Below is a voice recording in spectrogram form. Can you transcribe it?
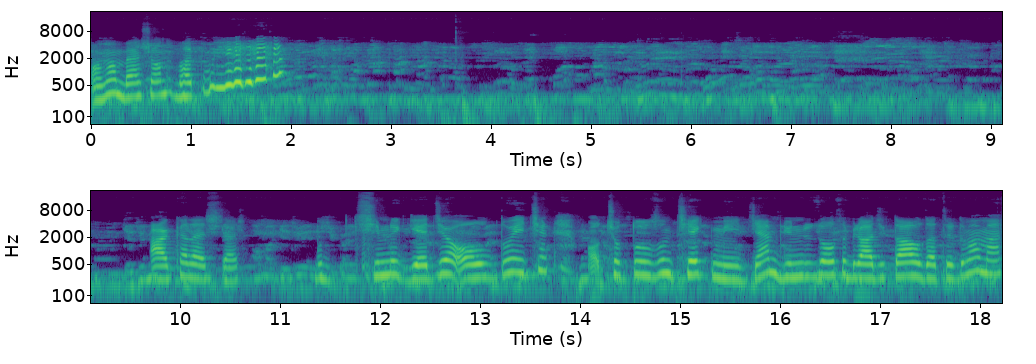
Anam ben şu anda bakmıyorum. Arkadaşlar bu şimdi gece olduğu için çok da uzun çekmeyeceğim. Gündüz olsa birazcık daha uzatırdım ama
